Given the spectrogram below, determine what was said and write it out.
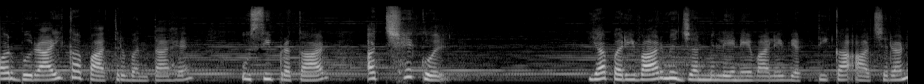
और बुराई का पात्र बनता है, उसी प्रकार अच्छे कुल या परिवार में जन्म लेने वाले व्यक्ति का आचरण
